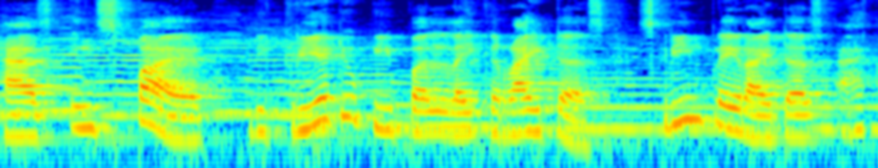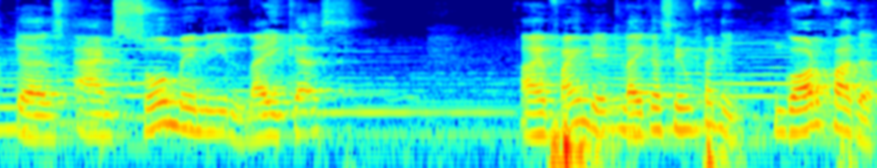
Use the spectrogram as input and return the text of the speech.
has inspired the creative people like writers, screenplay writers, actors, and so many like us. I find it like a symphony. Godfather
